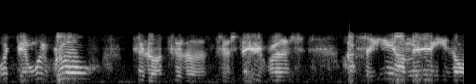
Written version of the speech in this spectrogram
with them. We roll to the to the to the Stater Brothers. I said, yeah, man, you know,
